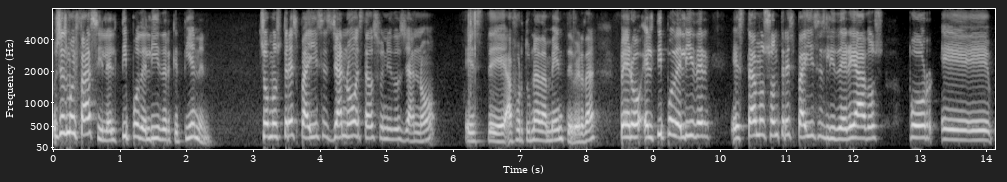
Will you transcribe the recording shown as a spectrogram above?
Pues es muy fácil, el tipo de líder que tienen. Somos tres países, ya no, Estados Unidos ya no, este, afortunadamente, ¿verdad? Pero el tipo de líder, estamos, son tres países liderados por eh,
